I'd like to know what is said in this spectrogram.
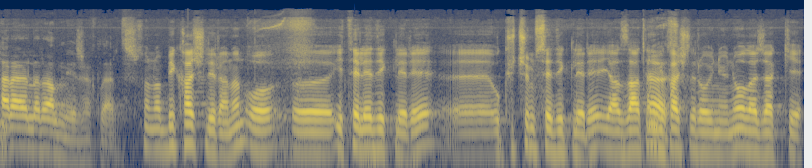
kararlar almayacaklardır. Sonra birkaç liranın o e, iteledikleri, e, o küçümsedikleri ya zaten Evet. birkaç lira oynuyor ne olacak ki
